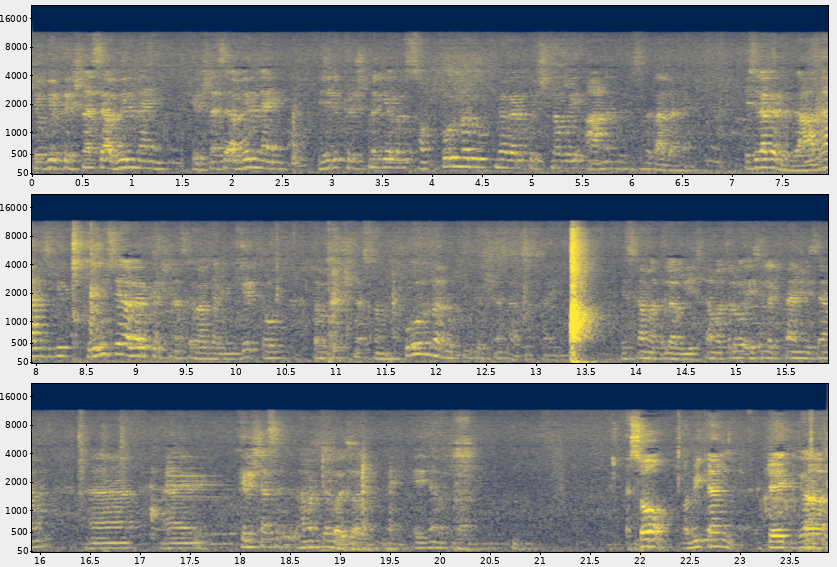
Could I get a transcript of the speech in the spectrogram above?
क्योंकि कृष्ण से अभिन्न है कृष्ण से अभिन्न है इसलिए कृष्ण की अगर संपूर्ण रूप में अगर कृष्ण कोई आनंद कृष्ण राधा है इसलिए अगर राधा जी की थ्रू से अगर कृष्ण सेवा करेंगे तो तब कृष्ण संपूर्ण रूप में कृष्ण साधन पाएँगे इसका मतलब इसका मतलब ऐसे लगता है जैसे हम कृष्ण से हमारे कोई मतलब नहीं ऐसा मतलब नहीं। So we can take. Uh,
